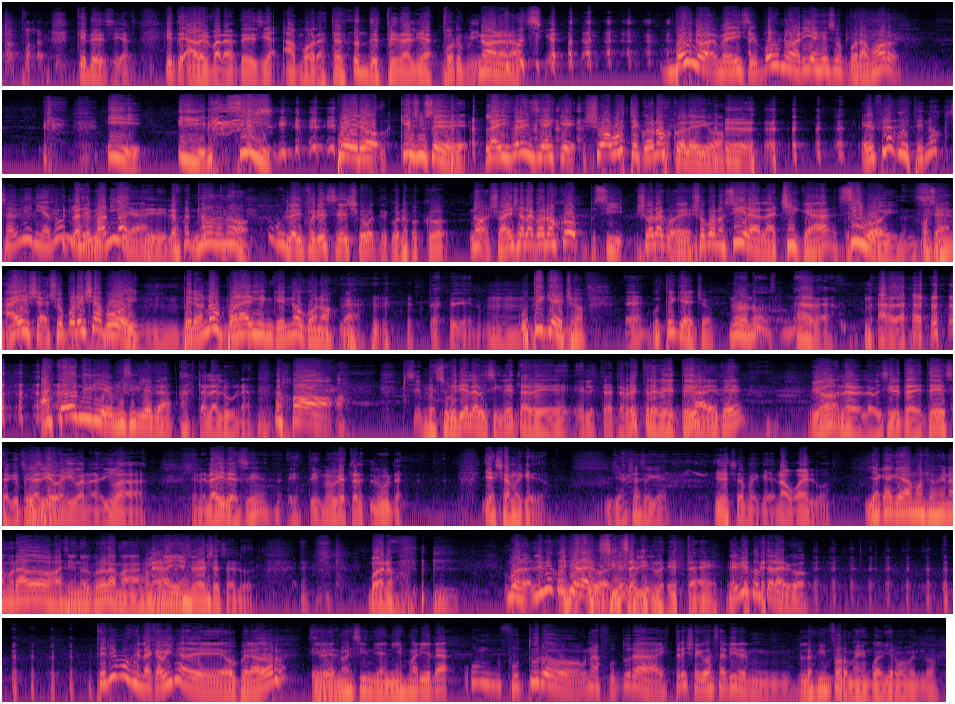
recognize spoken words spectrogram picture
¿Qué te decías? ¿Qué te... A ver, pará, te decía, amor, ¿hasta dónde pedaleas por mí? No, no, no. Vos no, me dice, ¿vos no harías eso por amor? Y, Y... sí, pero, ¿qué sucede? La diferencia es que yo a vos te conozco, le digo. El flaco este no sabía ni a dónde La venía. mataste, la mataste. No, no, no. ¿Cómo es la diferencia? Yo te conozco. No, yo a ella la conozco, si yo la eh, yo conociera a la chica, sí voy. O sea, a ella, yo por ella voy, pero no por alguien que no conozca. Está bien. Mm. ¿Usted qué ha hecho? ¿Eh? ¿Usted qué ha hecho? No, no, nada. Nada. ¿Hasta dónde iría en bicicleta? Hasta la luna. Oh, Me subiría a la bicicleta de el extraterrestre de ET. ¿Vio? La, la bicicleta de ET, esa que pedaleaba sí. Iba, iba en el aire así. Este, y me voy hasta la luna. Y allá me quedo. Ya, ya sé qué. Y allá me quedo. No vuelvo. Y acá quedamos los enamorados haciendo el programa, yo allá saludo. Bueno, Bueno, le voy a contar algo. sin salir de esta, ¿eh? Le voy a contar algo. Tenemos en la cabina de operador, eh, no es India ni es Mariela, un futuro, una futura estrella que va a salir en los informes en cualquier momento.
